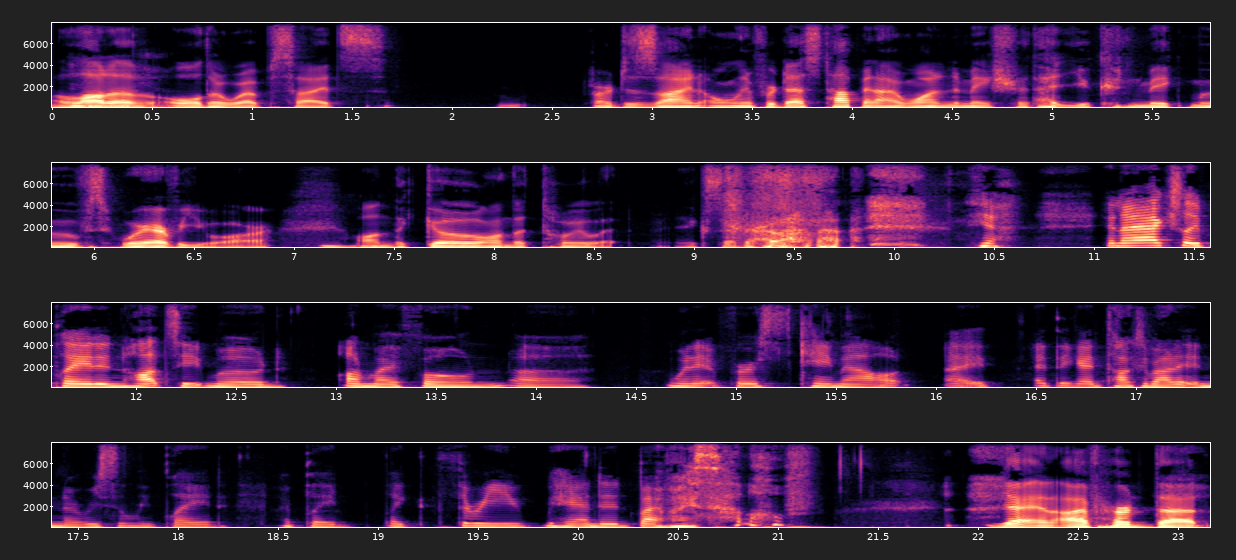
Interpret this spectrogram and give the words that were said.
A lot Mm, of older websites are designed only for desktop, and I wanted to make sure that you could make moves wherever you are Mhm. on the go, on the toilet. etc. yeah, and I actually played in hot seat mode on my phone uh, when it first came out. I I think I talked about it in a recently played. I played like three handed by myself. yeah, and I've heard that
